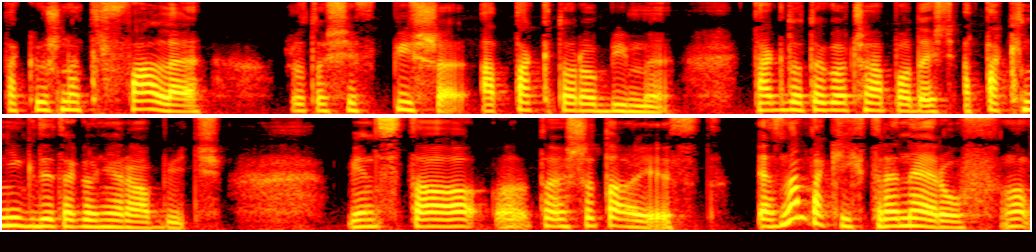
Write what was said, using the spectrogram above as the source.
tak już na trwale, że to się wpisze, a tak to robimy, tak do tego trzeba podejść, a tak nigdy tego nie robić. Więc to, to jeszcze to jest. Ja znam takich trenerów, no,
